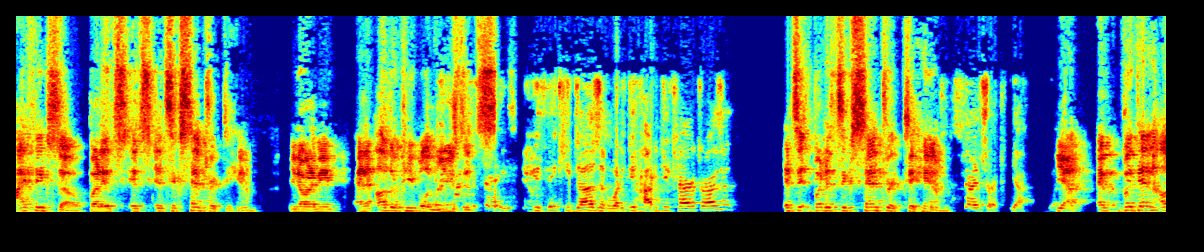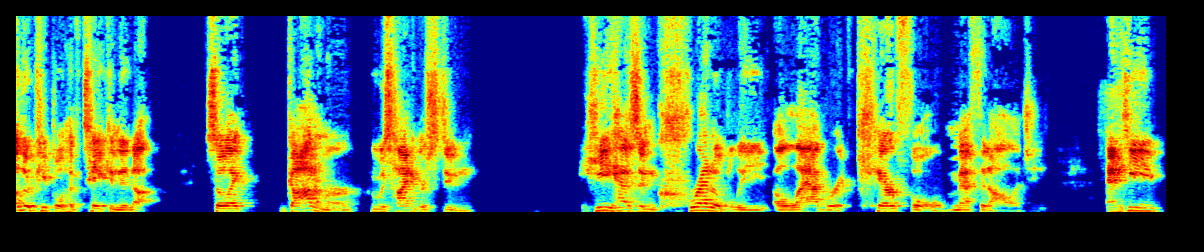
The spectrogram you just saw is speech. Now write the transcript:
I think so, but it's it's it's eccentric to him. You know what I mean? And other people have used it. Do you think he does? And what did you? How did you characterize it? It's but it's eccentric to him. Eccentric. Yeah. Yeah, and, but then other people have taken it up. So like Gadamer, who was Heidegger's student, he has incredibly elaborate, careful methodology, and he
